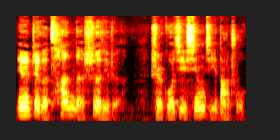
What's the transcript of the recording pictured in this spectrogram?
因为这个餐的设计者是国际星级大厨，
